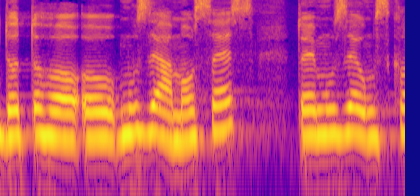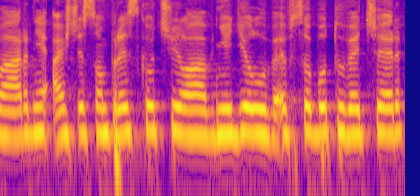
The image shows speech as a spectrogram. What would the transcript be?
do toho muzea Moses, to je muzeum sklárne a ešte som preskočila v nedelu, v sobotu večer,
